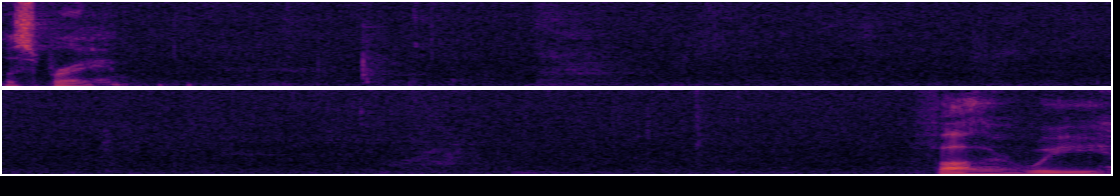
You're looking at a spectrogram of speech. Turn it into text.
Let's pray. Father, we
